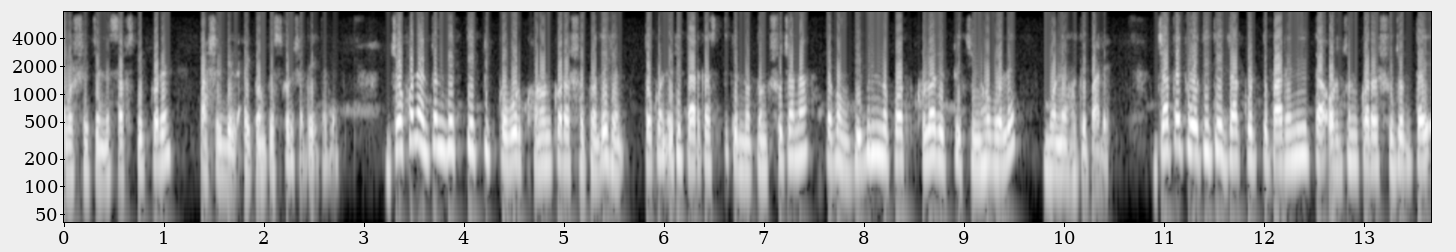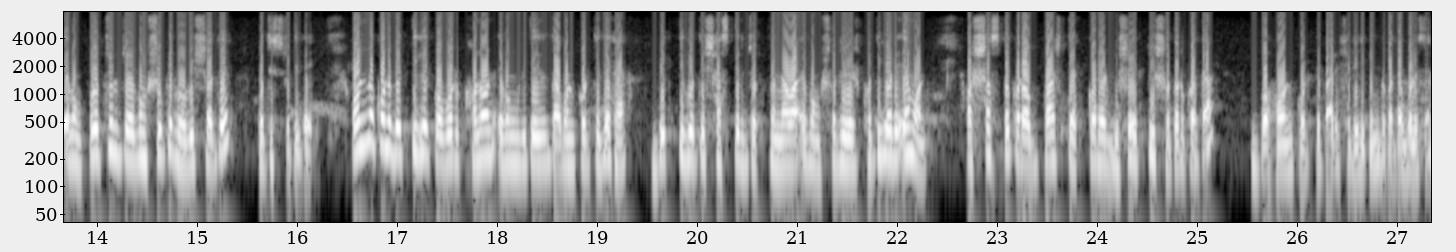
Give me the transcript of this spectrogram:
অবশ্যই চ্যানেল সাবস্ক্রাইব করেন, পাশের বেল আইকন প্রেস করে সাথেই থাকেন। যখন একজন ব্যক্তি একটি কবর খনন করার স্বপ্ন দেখেন, তখন এটি তার কাছ থেকে নতুন সূচনা এবং বিভিন্ন পথ খোলার একটি চিহ্ন বলে মনে হতে পারে। যা তাকে অতীতে যা করতে পারেনি তা অর্জন করার সুযোগ দেয় এবং প্রচুর্য এবং সুখের ভবিষ্যতে প্রতিশ্রুতি দেয়। অন্য কোনো ব্যক্তিকে কবর খনন এবং মৃতদেহ দাপন করতে দেখা, ব্যক্তিগত স্বাস্থ্যের যত্ন নেওয়া এবং শরীরের ক্ষতি করে এমন অস্বাস্থ্যকর অভ্যাস ত্যাগ করার বিষয়ে একটি সতর্কতা বহন করতে পারে, সেটি কিন্তু কথা বলেছেন।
